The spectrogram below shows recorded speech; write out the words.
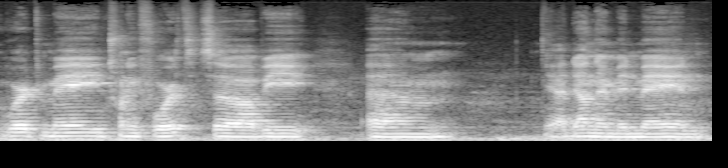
work May 24th, so I'll be um, yeah down there mid May, and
